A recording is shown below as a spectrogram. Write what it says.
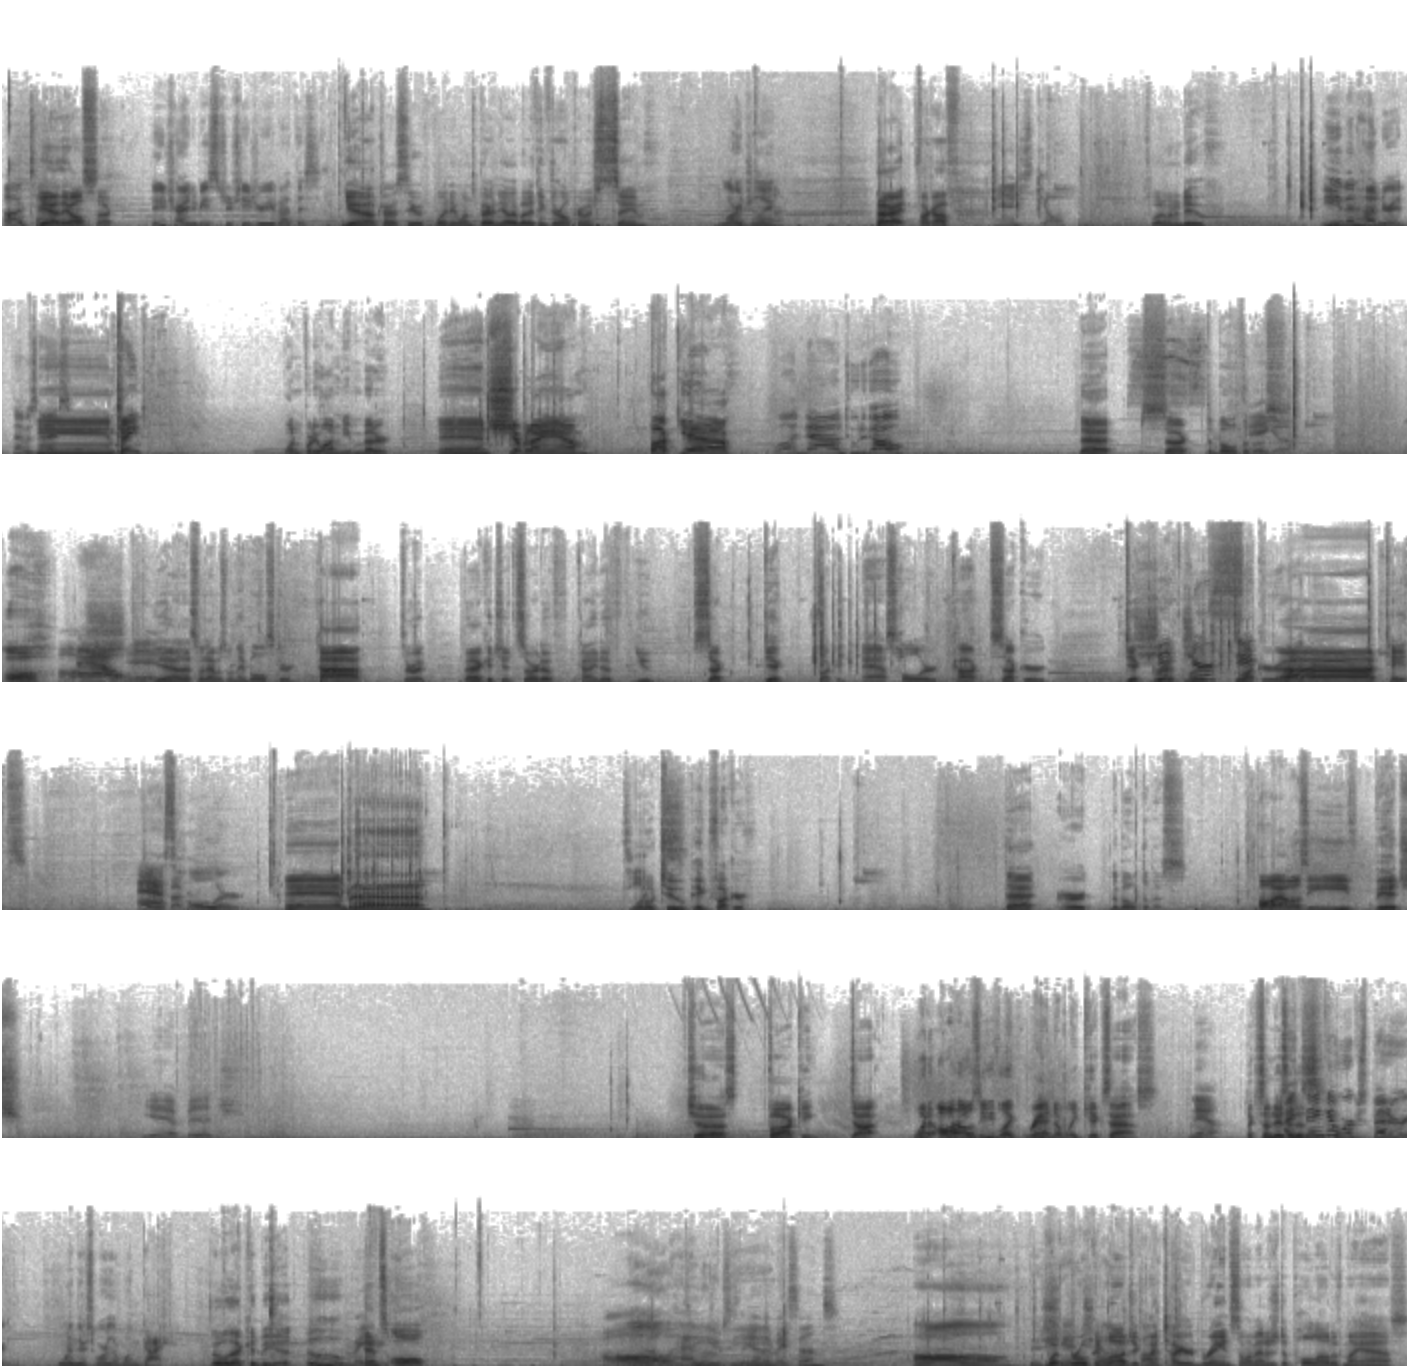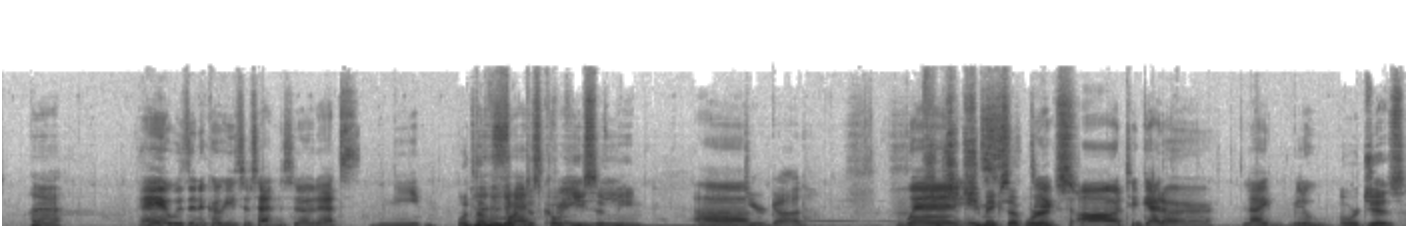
Uh, Yeah, they all suck. Are you trying to be strategic about this? Yeah, I'm trying to see if anyone's better than the other, but I think they're all pretty much the same. Largely. All right, fuck off. Eh, just kill him. That's what I'm gonna do. Even hundred. That was nice. And taint. 141, even better. And shablam! Fuck yeah! One down, two to go. That sucked the both of There you us. go. Oh, Oh, Ow. shit. yeah, that's what happens when they bolster. Ha! Threw it back at you, sort of, kind of. You suck dick, fucking asshole or cocksucker, dick Shit, breath motherfucker. ah, tits. Assholer. And brrr, 102, pig fucker. That hurt the both of us. Oh, Hallows Eve, bitch. Yeah, bitch. Just fucking duck. What All Hell's Eve like randomly kicks ass. Yeah. Like some days I it I is. think it works better when there's more than one guy. Oh, that could be it. Ooh, maybe. Hence all. All Hallows Hallows Eve. Yeah, that makes sense. All the What shit broken logic my tired brain someone managed to pull out of my ass. Huh. Hey, it was in a cohesive sentence, so that's neat. What the fuck does cohesive pretty. mean? oh Um, dear God. When She- she it makes up sticks words. all together like glue. Or jizz.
